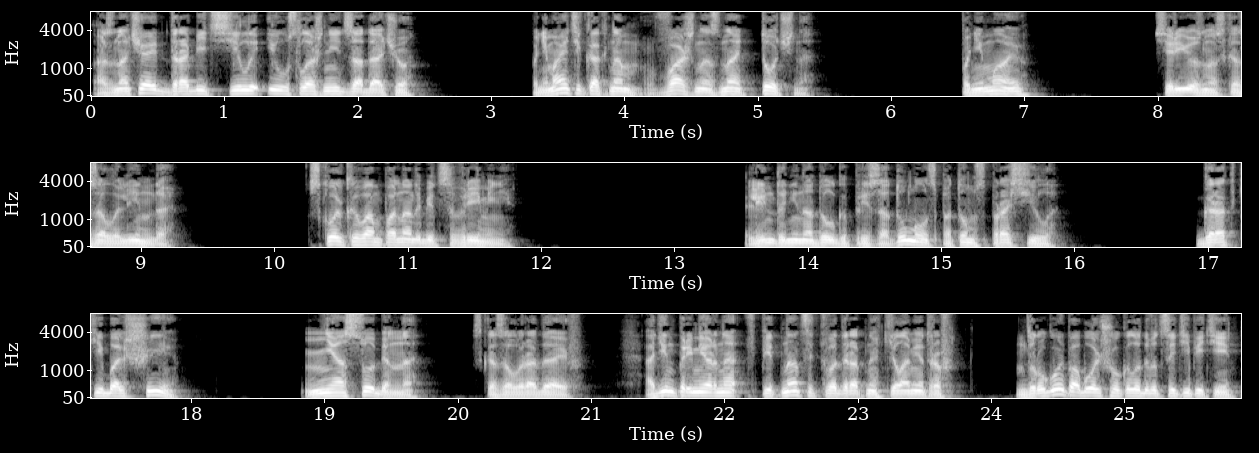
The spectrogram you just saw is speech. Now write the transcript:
означает дробить силы и усложнить задачу. Понимаете, как нам важно знать точно? Понимаю, серьезно сказала Линда. Сколько вам понадобится времени? Линда ненадолго призадумалась, потом спросила. «Городки большие?» «Не особенно», — сказал Радаев. «Один примерно в 15 квадратных километров, другой побольше, около 25.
